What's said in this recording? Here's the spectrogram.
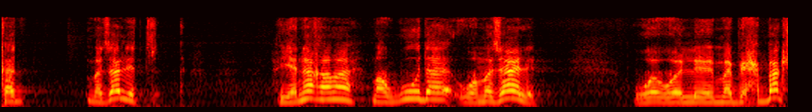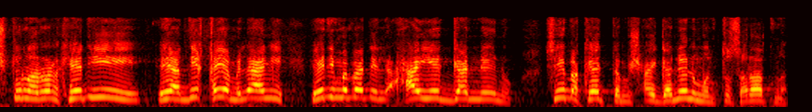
كان ما زالت هي نغمة موجودة وما زالت. واللي ما بيحبكش طول النهار يقول لك هي دي هي دي قيم الأهلي هي دي مبادئ هيتجننوا سيبك انت مش هيجننوا من انتصاراتنا.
